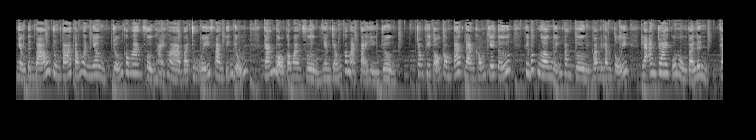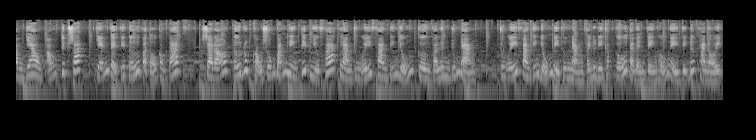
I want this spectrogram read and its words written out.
Nhận tin báo, Trung tá Tống Anh Nhân, trưởng công an phường Hải Hòa và Trung úy Phan Tiến Dũng, cán bộ công an phường nhanh chóng có mặt tại hiện trường. Trong khi tổ công tác đang khống chế Tứ, thì bất ngờ Nguyễn Văn Cường, 35 tuổi, là anh trai của Hùng và Linh, cầm dao, ống tuyếp sắt, chém về phía Tứ và tổ công tác. Sau đó, Tứ rút khẩu súng bắn liên tiếp nhiều phát làm Trung úy Phan Tiến Dũng, Cường và Linh trúng đạn. Trung úy Phan Tiến Dũng bị thương nặng phải đưa đi cấp cứu tại Bệnh viện Hữu nghị Việt Đức Hà Nội.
